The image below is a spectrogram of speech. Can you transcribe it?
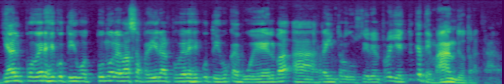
ya el Poder Ejecutivo, tú no le vas a pedir al Poder Ejecutivo que vuelva a reintroducir el proyecto y que te mande otra carta.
